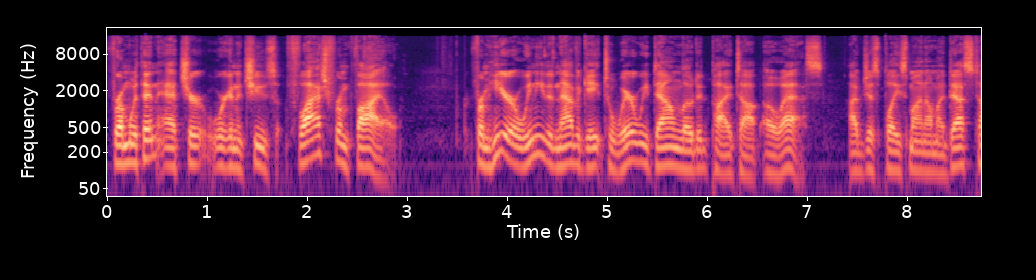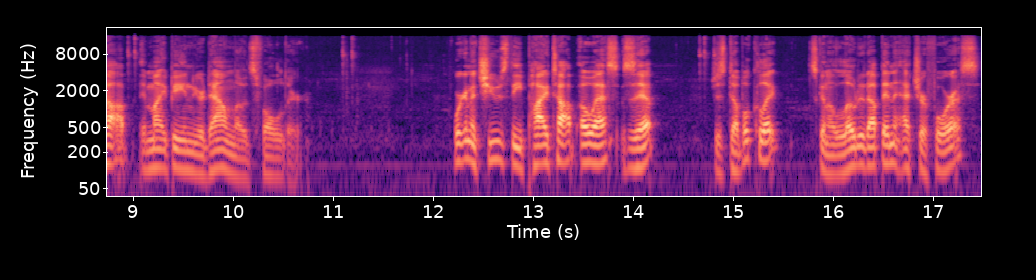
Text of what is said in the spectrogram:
From within Etcher, we're going to choose Flash from File. From here, we need to navigate to where we downloaded PiTop OS. I've just placed mine on my desktop. It might be in your downloads folder. We're going to choose the PiTop OS zip. Just double click. It's going to load it up in Etcher for us.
